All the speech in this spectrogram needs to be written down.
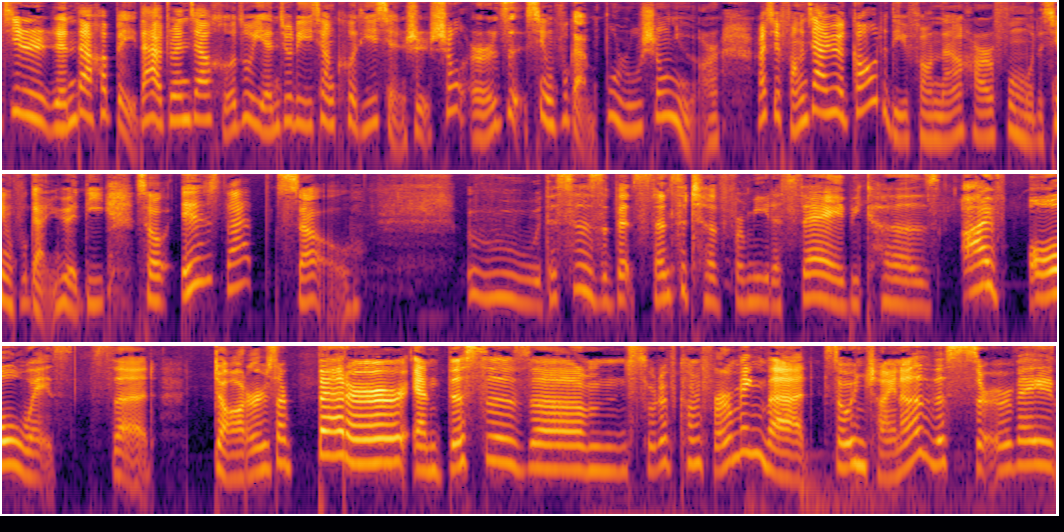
近日，人大和北大专家合作研究的一项课题显示，生儿子幸福感不如生女儿，而且房价越高的地方，男孩父母的幸福感越低。So, is that so? Ooh, this is a bit sensitive for me to say because I've always said daughters are better. And this is um, sort of confirming that. So in China, this survey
